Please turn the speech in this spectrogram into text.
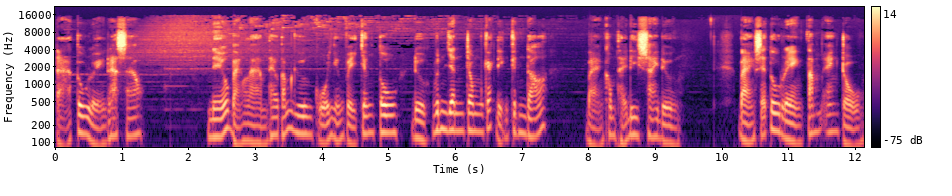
đã tu luyện ra sao? Nếu bạn làm theo tấm gương của những vị chân tu được vinh danh trong các điển kinh đó, bạn không thể đi sai đường. Bạn sẽ tu rèn tâm an trụ,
